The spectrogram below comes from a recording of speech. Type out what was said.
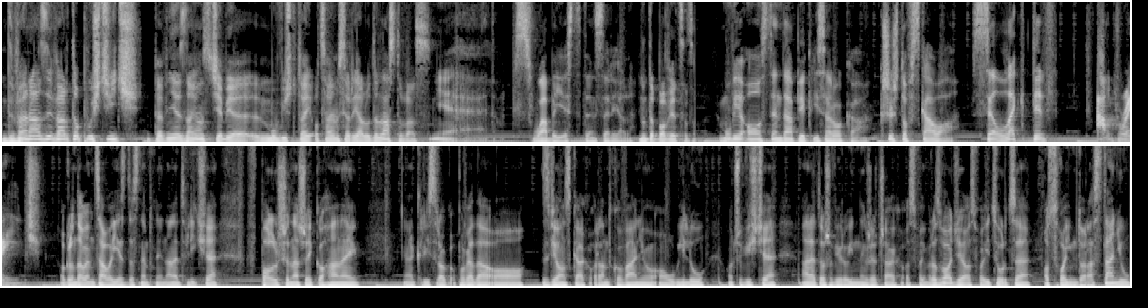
Dwa razy warto puścić, pewnie znając ciebie, mówisz tutaj o całym serialu The Last of Us. Nie. to Słaby jest ten serial. No to powiedz co. Mówię o stand-upie Chrisa Rocka, Krzysztof Skała, Selective Outrage. Oglądałem cały, jest dostępny na Netflixie, w Polsce naszej kochanej. Chris Rock opowiada o związkach, o randkowaniu, o Willu oczywiście, ale też o wielu innych rzeczach, o swoim rozwodzie, o swojej córce, o swoim dorastaniu,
